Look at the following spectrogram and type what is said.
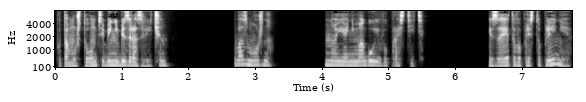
Потому что он тебе не безразличен. Возможно. Но я не могу его простить. Из-за этого преступления?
